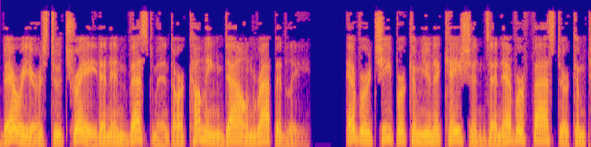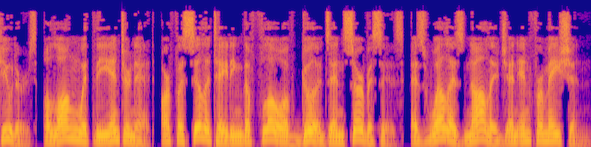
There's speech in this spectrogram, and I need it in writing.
Barriers to trade and investment are coming down rapidly. Ever cheaper communications and ever faster computers, along with the Internet, are facilitating the flow of goods and services, as well as knowledge and information.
